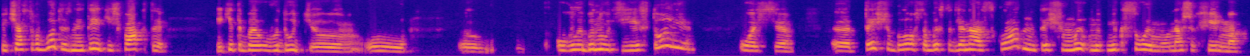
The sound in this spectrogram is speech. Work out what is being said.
під час роботи знайти якісь факти, які тебе уведуть у у глибину цієї історії. Ось те, що було особисто для нас складно, те, що ми міксуємо у наших фільмах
